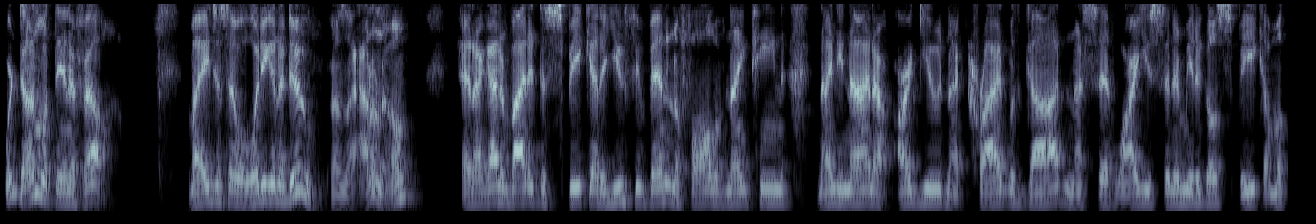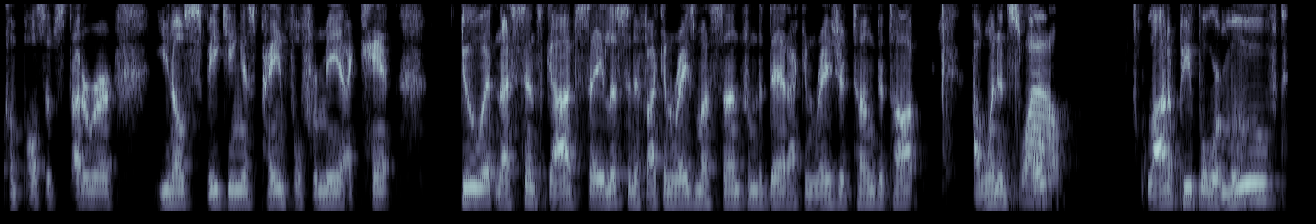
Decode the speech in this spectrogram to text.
we're done with the NFL. My agent said, "Well, what are you going to do?" I was like, "I don't know." And I got invited to speak at a youth event in the fall of 1999. I argued and I cried with God and I said, Why are you sending me to go speak? I'm a compulsive stutterer. You know, speaking is painful for me. I can't do it. And I sense God say, Listen, if I can raise my son from the dead, I can raise your tongue to talk. I went and spoke. Wow. A lot of people were moved.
